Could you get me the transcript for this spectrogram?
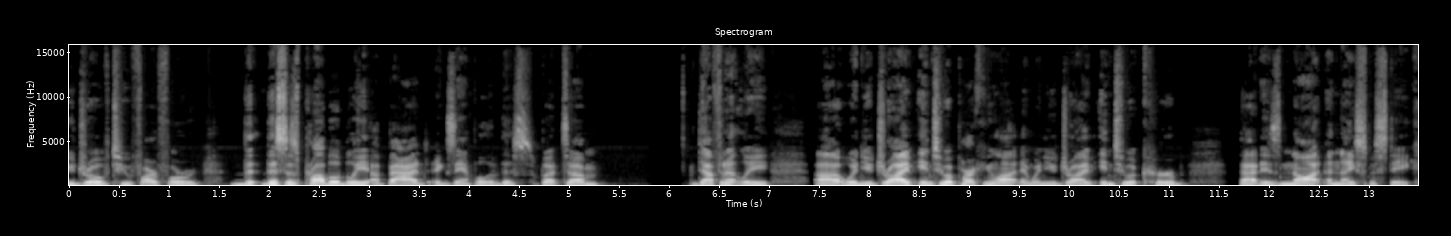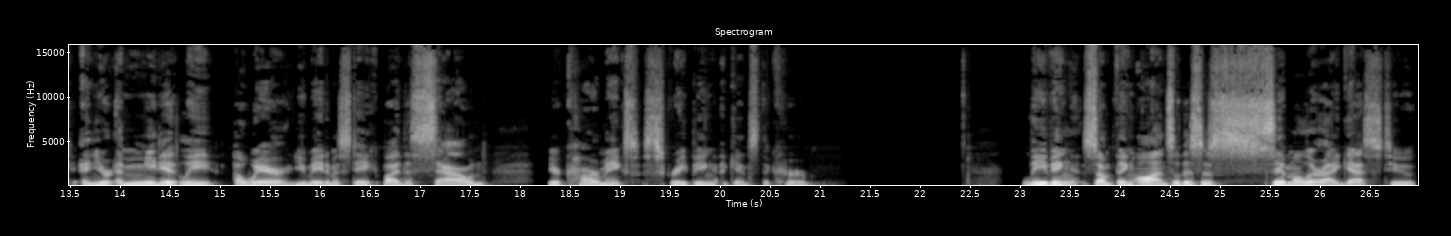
you drove too far forward. Th- this is probably a bad example of this, but um, definitely uh, when you drive into a parking lot and when you drive into a curb, that is not a nice mistake. And you're immediately aware you made a mistake by the sound your car makes scraping against the curb. Leaving something on. So this is similar, I guess, to,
